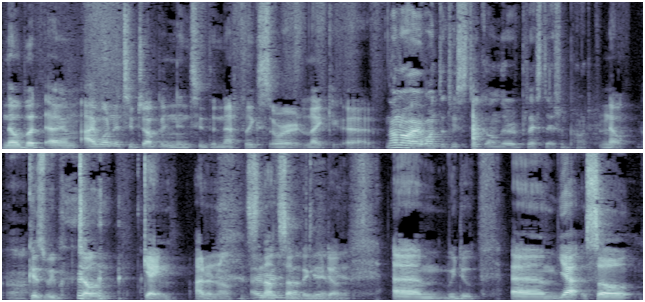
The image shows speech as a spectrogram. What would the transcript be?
No, but um, I wanted to jump in into the Netflix or like uh, No, no, I wanted to stick on the PlayStation part. no, Ah. because we don't game. I don't know. It's I not really something we game, don't. Um, we do. Um, yeah. So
